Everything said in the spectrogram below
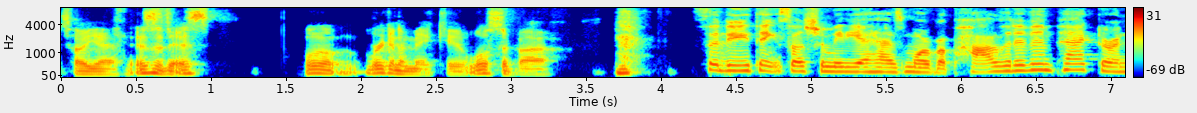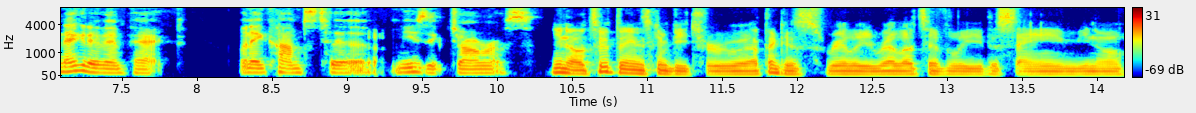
So yeah, this is this. Well, we're gonna make it. We'll survive. So, do you think social media has more of a positive impact or a negative impact when it comes to music genres? You know, two things can be true. I think it's really relatively the same, you know.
